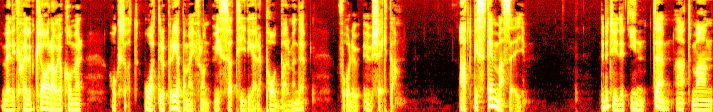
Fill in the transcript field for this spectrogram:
väldigt självklara och jag kommer också att återupprepa mig från vissa tidigare poddar, men det får du ursäkta. Att bestämma sig. Det betyder inte att man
